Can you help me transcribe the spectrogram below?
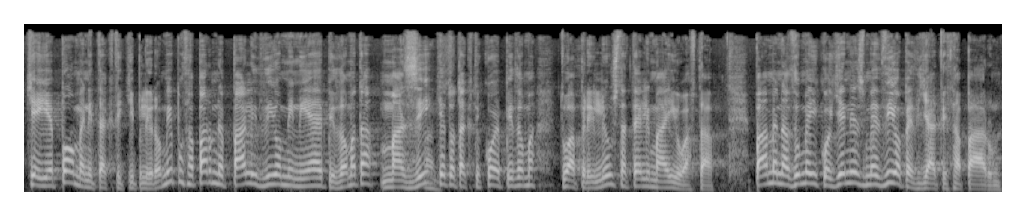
και η επόμενη τακτική πληρωμή που θα πάρουν πάλι δύο μηνιαία επιδόματα μαζί και το τακτικό επίδομα του Απριλίου στα τέλη Μαΐου αυτά. Πάμε να δούμε οι οικογένειες με δύο παιδιά τι θα πάρουν.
